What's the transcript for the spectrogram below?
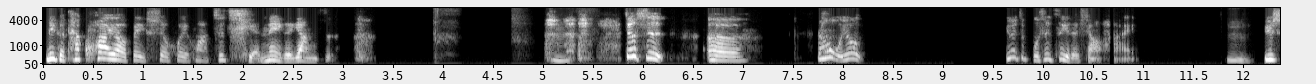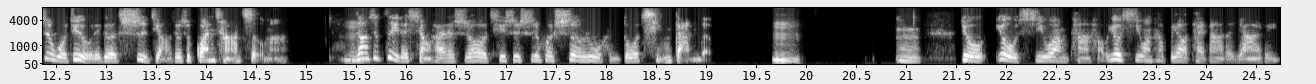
那个他快要被社会化之前那个样子，嗯，就是呃，然后我又因为这不是自己的小孩，嗯，于是我就有了一个视角，就是观察者嘛。你知道是自己的小孩的时候，其实是会摄入很多情感的，嗯。嗯，就又希望他好，又希望他不要太大的压力。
